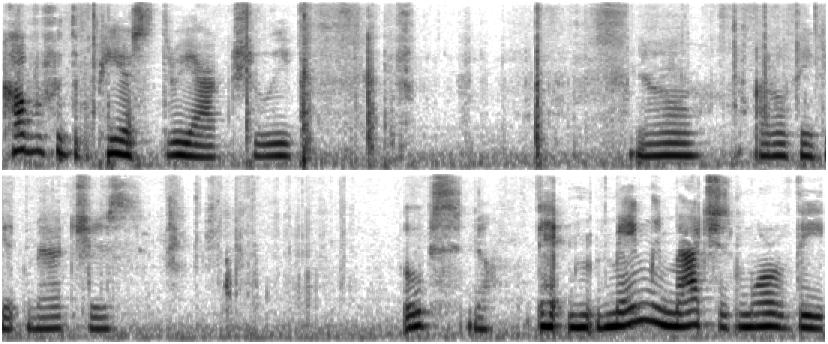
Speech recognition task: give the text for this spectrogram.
cover for the PS3, actually. No, I don't think it matches. Oops, no it mainly matches more of the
